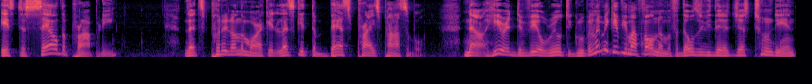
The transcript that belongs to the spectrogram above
is to sell the property. Let's put it on the market. Let's get the best price possible. Now, here at DeVille Realty Group, and let me give you my phone number for those of you that have just tuned in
